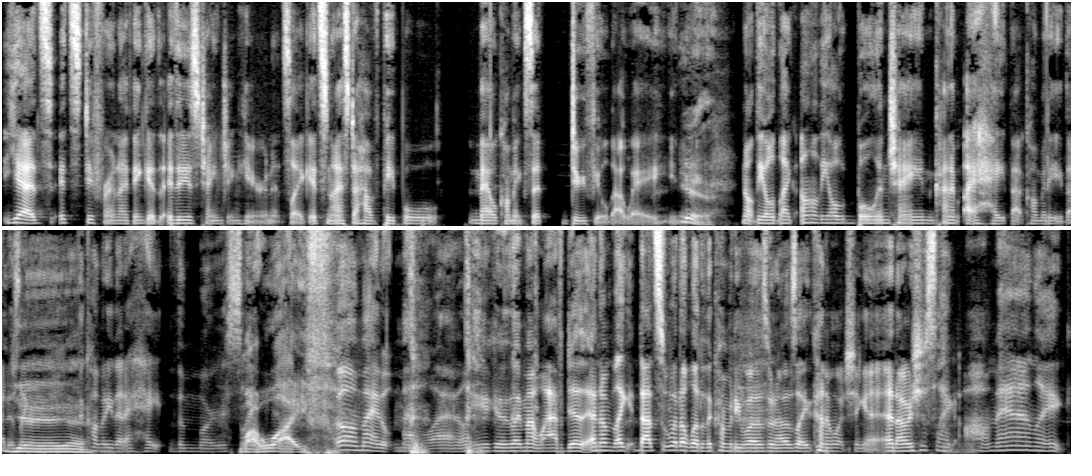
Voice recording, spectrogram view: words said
yeah it's it's different I think it, it is changing here and it's like it's nice to have people male comics that do feel that way you know Yeah. not the old like oh the old ball and chain kind of I hate that comedy that is Yeah, like yeah, yeah. the comedy that I hate the most. My like, wife. Oh my my wife, like, like my wife did, and I'm like, that's what a lot of the comedy was when I was like kind of watching it, and I was just like, oh man, like.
